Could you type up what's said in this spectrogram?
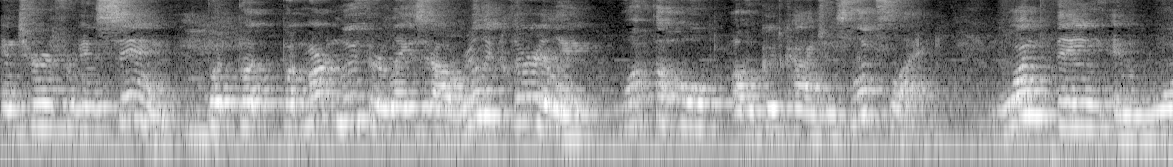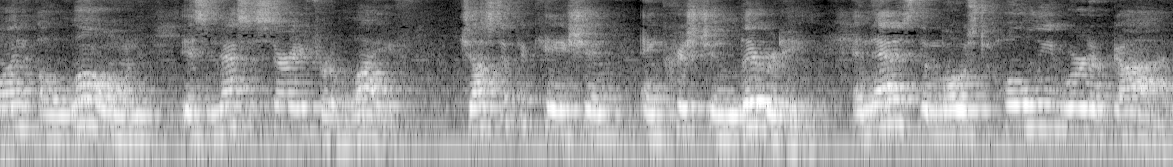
and turn from his sin. But, but, but Martin Luther lays it out really clearly what the hope of a good conscience looks like. One thing and one alone is necessary for life justification and Christian liberty, and that is the most holy word of God,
